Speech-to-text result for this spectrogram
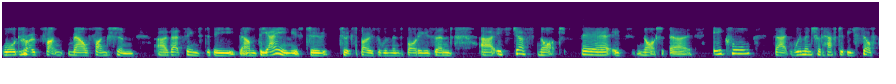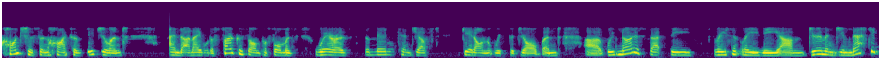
wardrobe fun- malfunction. Uh, that seems to be um, the aim is to, to expose the women's bodies. And uh, it's just not fair, it's not uh, equal that women should have to be self conscious and hyper vigilant and unable to focus on performance, whereas the men can just get on with the job. And uh, we've noticed that the recently the um, German gymnastics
